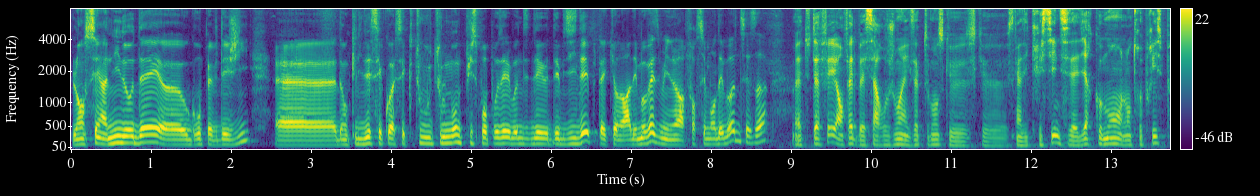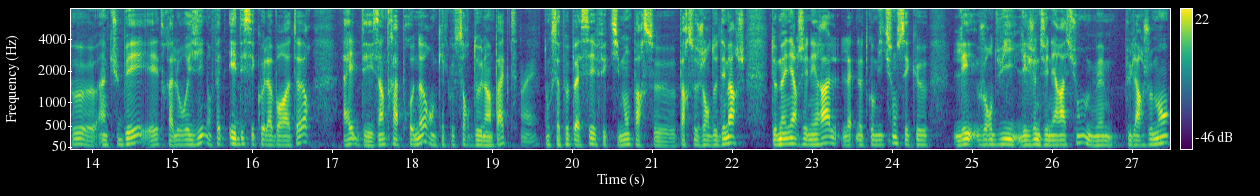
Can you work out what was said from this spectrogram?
lancez un Innoday euh, au groupe FDJ. Euh, donc l'idée c'est quoi? C'est que tout, tout, le monde puisse proposer les bonnes, des, des idées. Peut-être qu'il y en aura des mauvaises, mais il y en aura forcément des bonnes, c'est ça? Bah, Tout à fait. En fait, bah, ça rejoint exactement ce que, ce que ce qu'indique Christine, c'est-à-dire comment l'entreprise peut incuber et être à l'origine, en fait, aider ses collaborateurs à être des intrapreneurs, en quelque sorte, de l'impact. Donc ça peut passer effectivement par ce, par ce genre de démarche. De manière générale, notre conviction, c'est que aujourd'hui, les jeunes générations, mais même plus largement,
